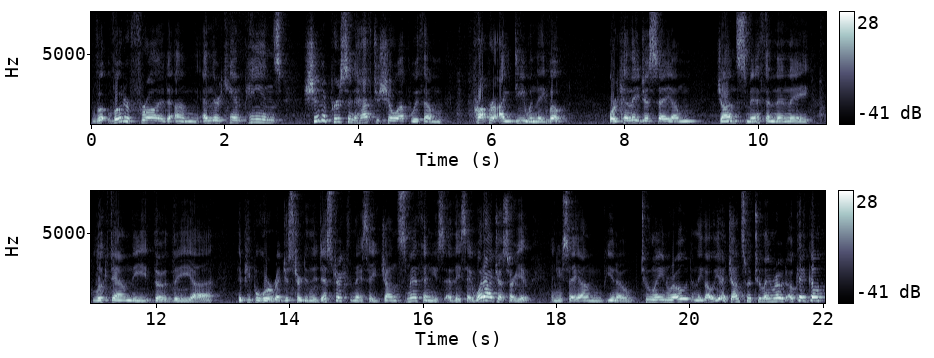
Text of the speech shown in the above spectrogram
V- voter fraud um, and their campaigns should a person have to show up with um, proper ID when they vote? Or can they just say, um, John Smith, and then they look down the the the, uh, the people who are registered in the district, and they say John Smith, and you they say what address are you? And you say um you know Tulane Road, and they go yeah John Smith Tulane Road. Okay, go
